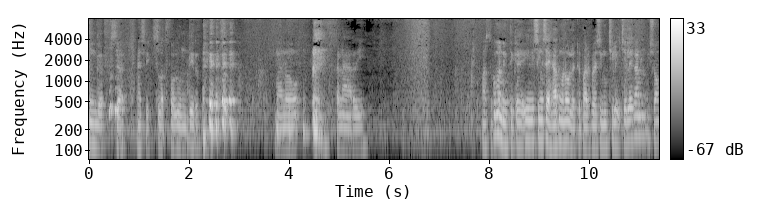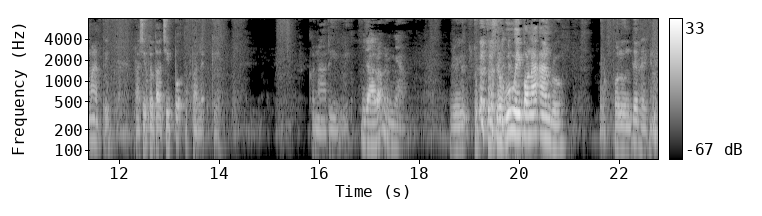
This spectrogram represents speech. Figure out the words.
Enggak bisa masih slot volunteer. Mano kenari. Maksudku mending dikei sing sehat ngono lho daripada sing cilik-cilik kan iso mati ras itu tak cipuk balekke kenari kuwi. Jalok menyang justru kuwi ponakan bro. Volunteer ya kene.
